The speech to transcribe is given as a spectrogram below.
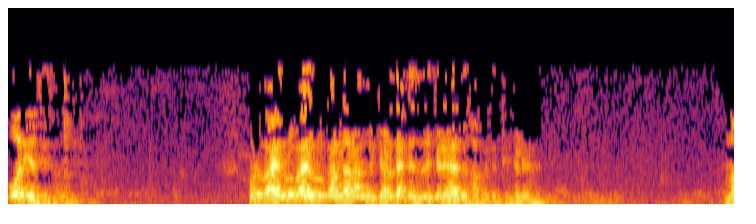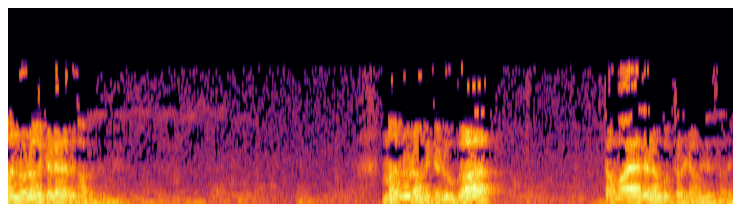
ਉਹ ਨਹੀਂ ਅਸੀਂ ਸਮਝੀ ਹੁਣ ਵਾਹਿਗੁਰੂ ਵਾਹਿਗੁਰੂ ਕਰਨਾ ਰੰਗ ਚੜਦਾ ਕਿਸ ਦੇ ਚੜਿਆ ਹੈ ਦਿਖਾਵੇ ਕਿੱਥੇ ਚੜਿਆ ਹੈ। ਮਨ ਨੂੰ ਰੰਗ ਚੜਿਆ ਹੈ। ਦਿਖਾਵੇ ਮਨ ਨੂੰ ਰੰਗ ਚੜੂਗਾ ਤਾਂ ਮਾਇਆ ਦੇ ਰੰਗ ਉਤਰ ਜਾਣਗੇ ਸਾਰੇ।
